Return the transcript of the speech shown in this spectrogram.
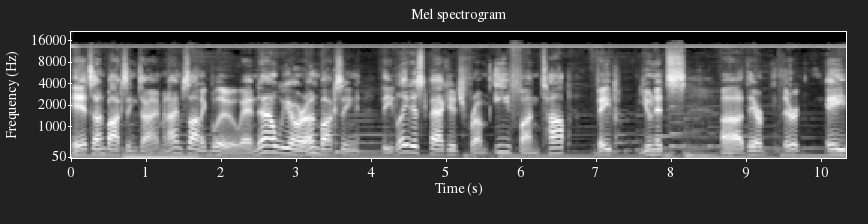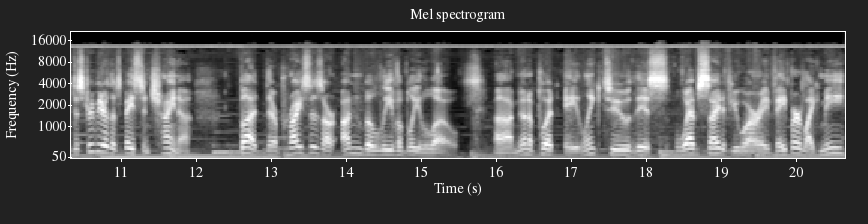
It's unboxing time, and I'm SonicBlu, and now we are unboxing the latest package from eFun Top Vape Units. Uh, they're they're a distributor that's based in China, but their prices are unbelievably low. Uh, I'm going to put a link to this website if you are a vaper like me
